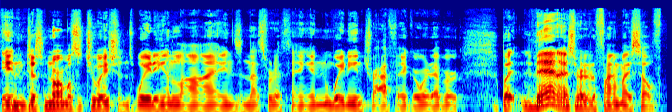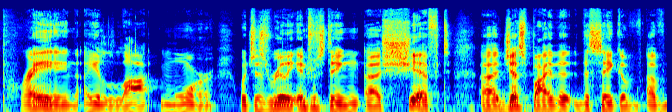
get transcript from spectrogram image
in just normal situations, waiting in lines and that sort of thing, and waiting in traffic or whatever. But then I started to find myself praying a lot more, which is really interesting uh, shift uh, just by the the sake of of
